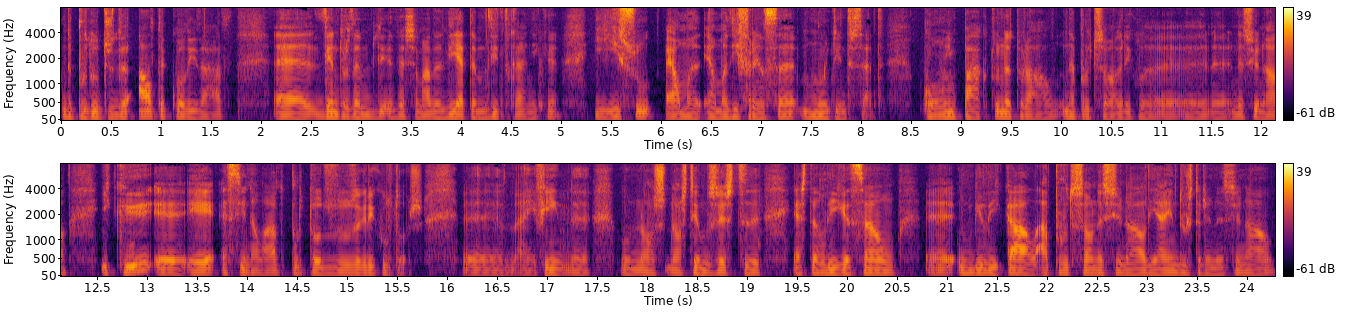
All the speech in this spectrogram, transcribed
de produtos de alta qualidade uh, dentro da, da, chamada dieta mediterrânica e isso é uma, é uma diferença muito interessante com um impacto natural na produção agrícola uh, nacional e que uh, é assinalado por todos os agricultores. Uh, enfim, nós, nós temos este, esta ligação umbilical à produção nacional e à indústria nacional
